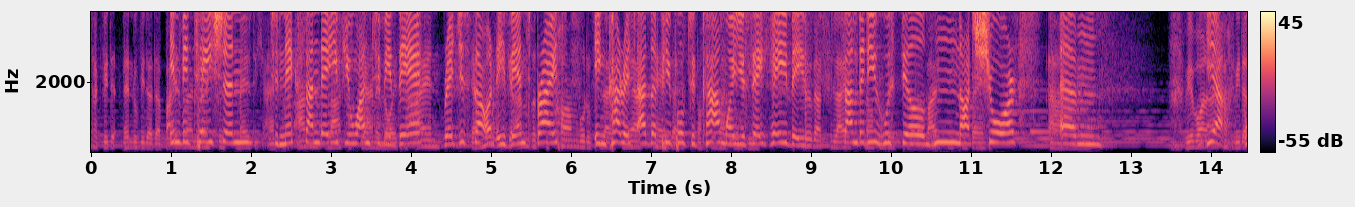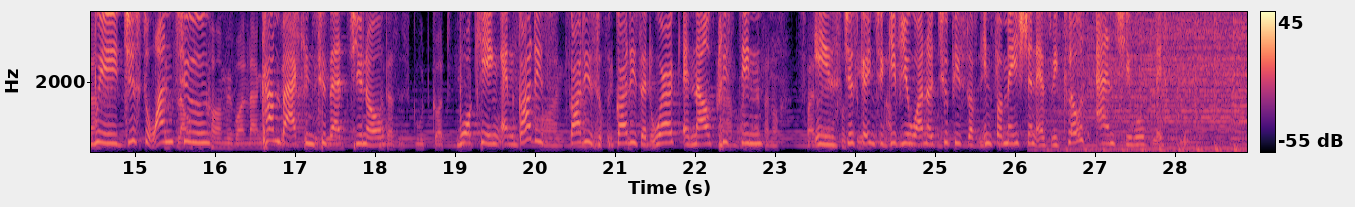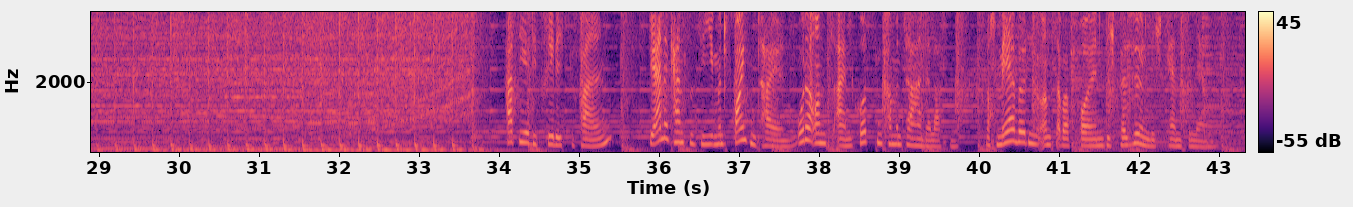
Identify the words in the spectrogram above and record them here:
invitation to next Sunday if you want to be there, register on Eventbrite, encourage other people to come where you say, hey, there's somebody who's still hmm, not sure. Um, yeah, we just want to come back into that, you know, walking. And God is God is God is at work. And now Christine is just going to give you one or two pieces of information as we close, and she will bless you. Hat dir die Predigt gefallen? Gerne kannst du sie mit Freunden teilen oder uns einen kurzen Kommentar hinterlassen. Noch mehr würden wir uns aber freuen, dich persönlich kennenzulernen.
